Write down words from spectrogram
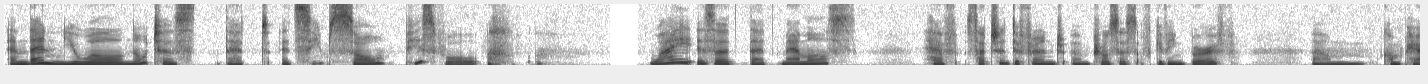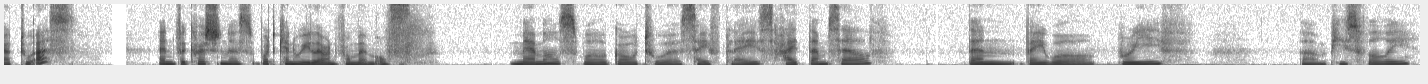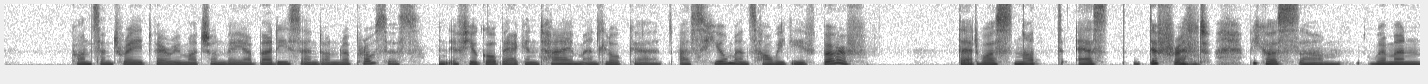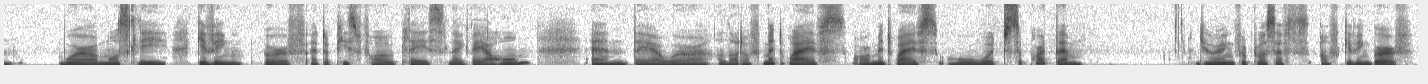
And then you will notice that it seems so peaceful. Why is it that mammals have such a different um, process of giving birth um, compared to us. And the question is what can we learn from mammals? mammals will go to a safe place, hide themselves, then they will breathe um, peacefully, concentrate very much on their bodies and on the process. And if you go back in time and look at us humans, how we give birth, that was not as different because um, women were mostly giving birth at a peaceful place like their home and there were a lot of midwives or midwives who would support them during the process of giving birth.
